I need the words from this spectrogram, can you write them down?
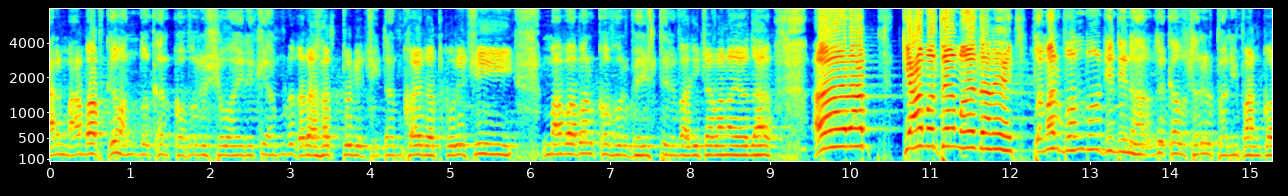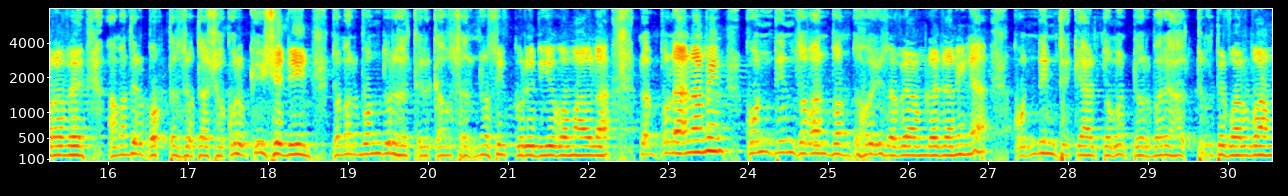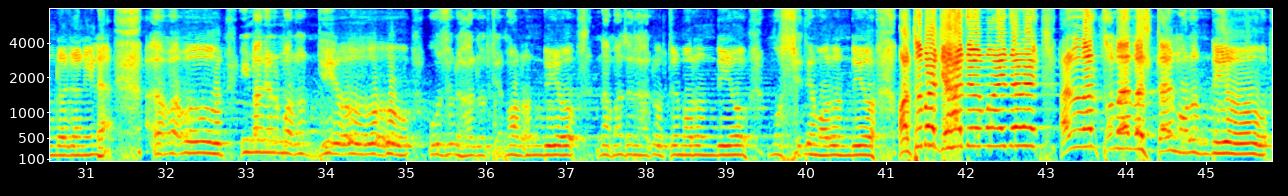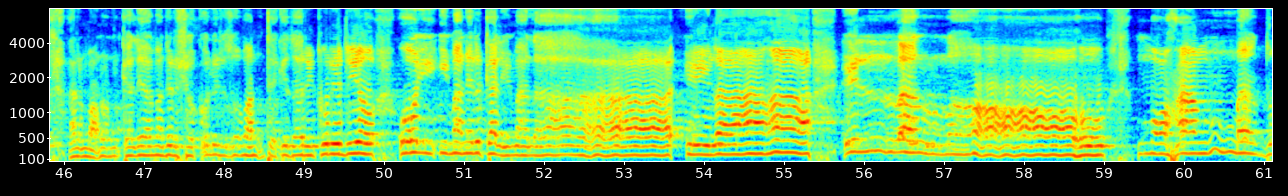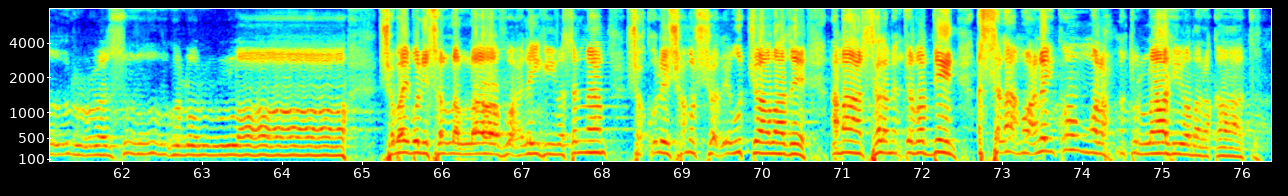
আর মা বাপকে অন্ধকার কবরে শোয়াই রেখে আমরা যারা হাত তুলেছি, দান খয়রাত করেছি, মা বাবার কবর ভেস্তের বাগিচা বানায় দাও। আর কেয়ামতের ময়দানে তোমার বন্ধু যেদিন হাউজে কাউসারের পানি পান করাবে, আমাদের বক্তা শ্রোতা সকলকে সেদিন তোমার বন্ধুর হাতের কাউসার নসিব করে দিয়ে গো মাওলা। রব্বুল আলামিন, কোন দিন জবান বন্ধ হয়ে যাবে আমরা জানি না, কোন দিন থেকে আর তোমার দরবারে হাত তুলতে পারব আমরা জানি না। আমার ইমানের মরণ দিও, উজুর হালতে মরণ দিও, নামাজের হালতে মরণ দিও, মসজিদে মরণ দিও। অথবা জেহাদের ময়দানে আল্লাহ তোমার রাস্তায় মরণ দিও। আর মরণকালে আমাদের সকলের জবান থেকে জারি করে দিও। ওই ইমানের কালিমালা ইলাহা ইল্লাল্লাহ মোহাম্মদুর রসুল্লাহ সবাই বলি সাল্লাল্লাহু আলাইহি ওয়াসাল্লাম, সকলের সমস্যারে উচ্চ আওয়াজে আমার সালামের জবাব দিন। আসসালামু আলাইকুম রাহমাতুল্লাহি ওয়া বারাকাতুহু।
